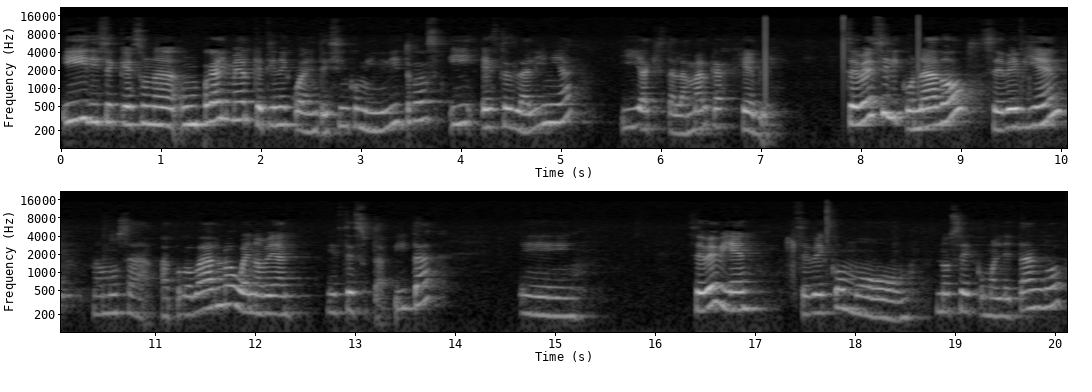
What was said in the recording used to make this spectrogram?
y dice que es un primer que tiene 45 mililitros y esta es la línea y aquí está la marca Heble. Se ve siliconado, se ve bien, Vamos a, probarlo. Bueno, vean, esta es su tapita. Eh, se ve bien, se ve como, no sé, como el de tango.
